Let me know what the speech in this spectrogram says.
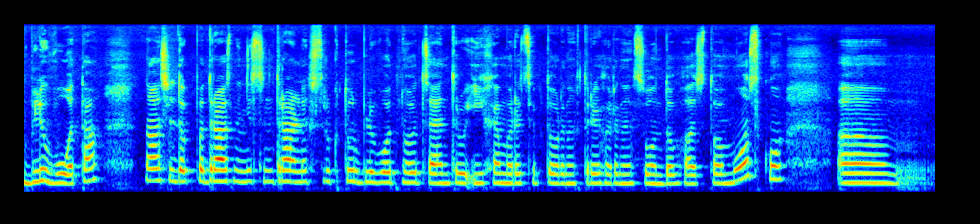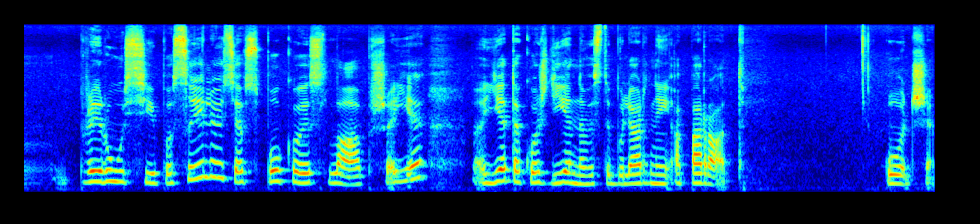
Блювота наслідок подразнення центральних структур блювотного центру і хеморецепторних тригерних зон довгастого мозку. При русі посилюється, в спокої слабшає, є також дія на вестибулярний апарат. Отже,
